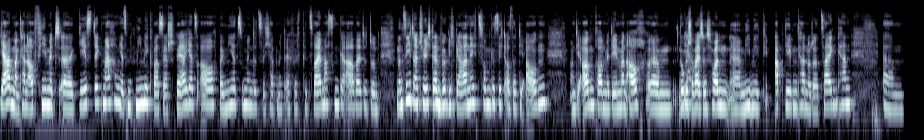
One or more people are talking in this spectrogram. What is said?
ja, man kann auch viel mit äh, Gestik machen. Jetzt mit Mimik war es sehr schwer jetzt auch, bei mir zumindest. Ich habe mit FFP2-Masken gearbeitet und man sieht natürlich dann mhm. wirklich gar nichts vom Gesicht, außer die Augen und die Augenbrauen, mit denen man auch ähm, logischerweise ja. schon äh, Mimik abgeben kann oder zeigen kann. Ähm,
